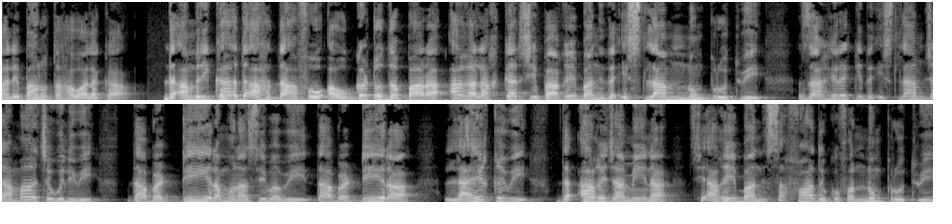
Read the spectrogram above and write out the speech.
طالبانو ته حواله که. د امریکا د اهدافو او ګټو دپاره هغه لښکر چې په هغې باندې د اسلام نوم پروت وي ظاهره کې د اسلام جامه اچولې وي دا به ډیره مناسبه وي دا به ډیره لایقه وي د هغې جامې نه چې هغې باندې صفا د کفر نوم پروت وي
